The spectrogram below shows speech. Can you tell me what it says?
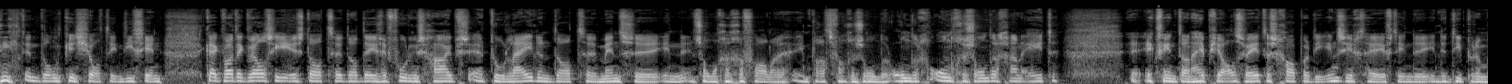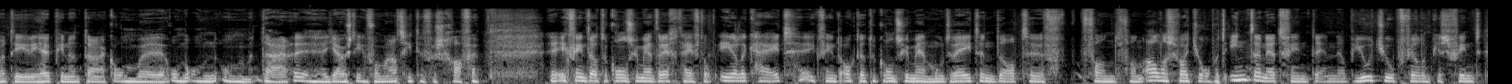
niet, een Don Quixote in die zin. Kijk, wat ik wel zie is dat, eh, dat deze voedingshypes ertoe leiden... dat eh, mensen in, in sommige gevallen in plaats van gezonder onder, ongezonder gaan eten. Eh, ik vind dan heb je als wetenschapper die inzicht heeft in de, in de diepere materie... heb je een taak om, om, om, om daar juiste informatie te verschaffen. Ik vind dat de consument recht heeft op eerlijkheid. Ik vind ook dat de consument moet weten dat van, van alles wat je op het internet vindt en op YouTube filmpjes vindt,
